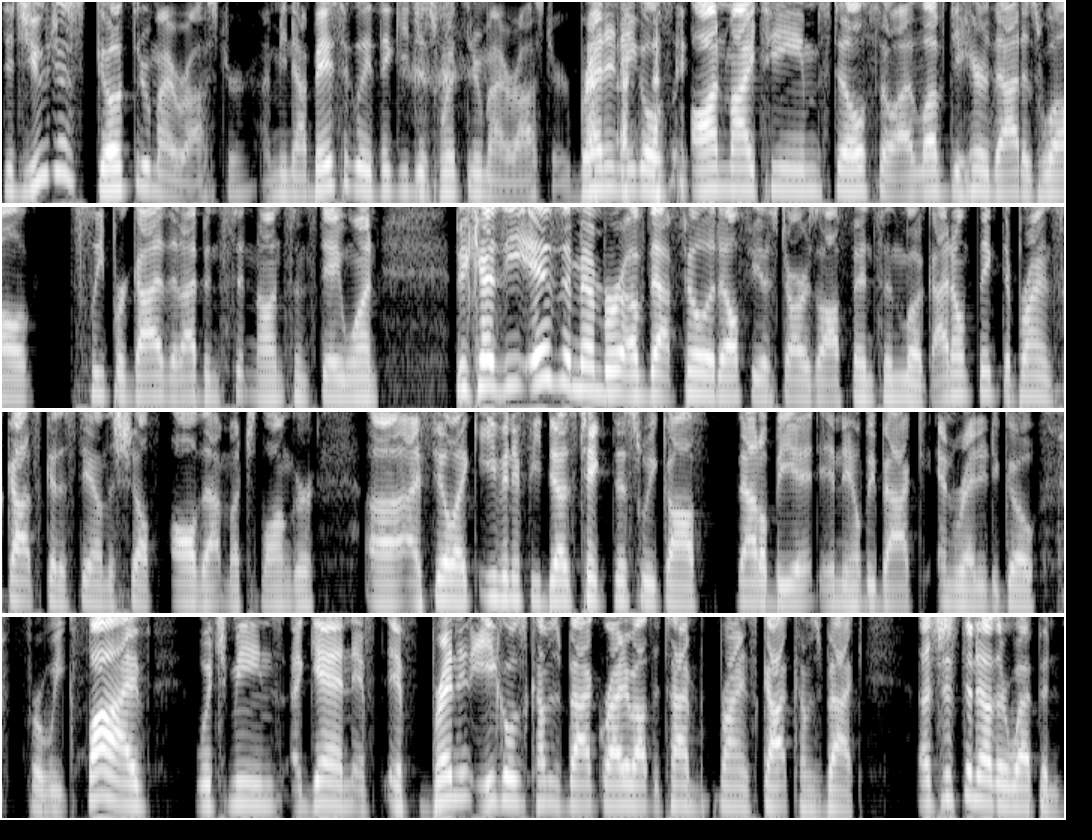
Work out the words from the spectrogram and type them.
Did you just go through my roster? I mean, I basically think you just went through my roster. Brennan Eagles on my team still, so I love to hear that as well. Sleeper guy that I've been sitting on since day one because he is a member of that Philadelphia Stars offense. And look, I don't think that Bryan Scott's going to stay on the shelf all that much longer. Uh, I feel like even if he does take this week off, that'll be it, and he'll be back and ready to go for week five. Which means, again, if if Brennan Eagles comes back right about the time Bryan Scott comes back, that's just another weapon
